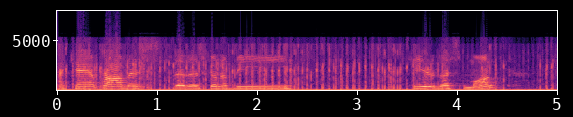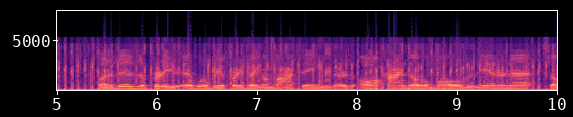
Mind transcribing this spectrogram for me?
I can't promise that it's going to be here this month, but it is a pretty, it will be a pretty big unboxing. There's all kinds of them all over the internet, so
